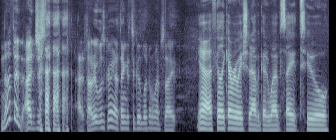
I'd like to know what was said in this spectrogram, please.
Nothing. I just I thought it was great. I think it's a good looking website. Yeah, I feel like everybody should have a good website to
